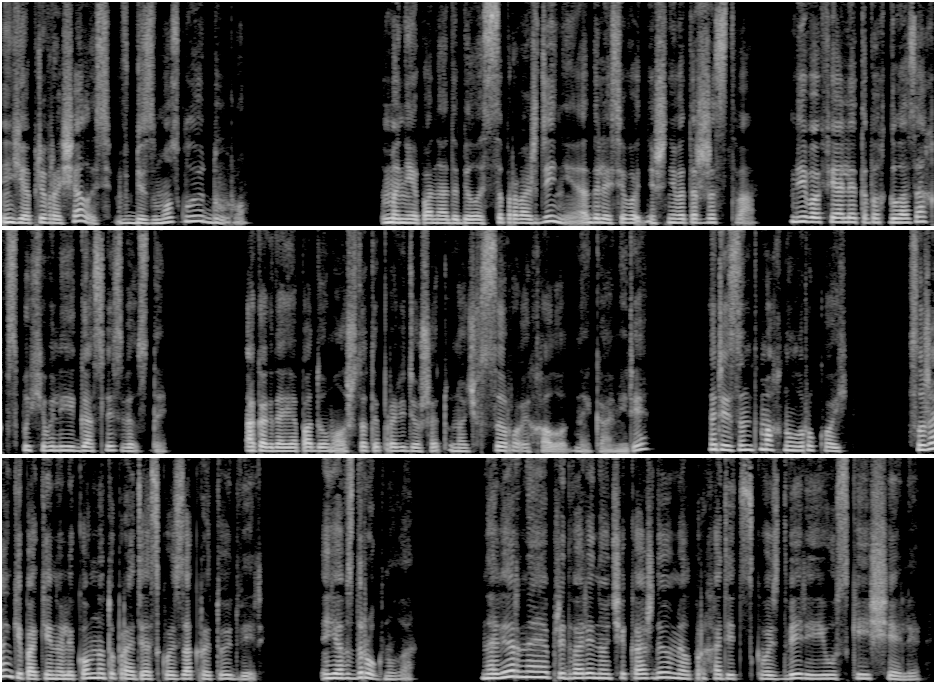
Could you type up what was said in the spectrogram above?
я превращалась в безмозглую дуру. Мне понадобилось сопровождение для сегодняшнего торжества. В его фиолетовых глазах вспыхивали и гасли звезды. А когда я подумал, что ты проведешь эту ночь в сырой холодной камере, Ризент махнул рукой. Служанки покинули комнату, пройдя сквозь закрытую дверь. Я вздрогнула. Наверное, при дворе ночи каждый умел проходить сквозь двери и узкие щели —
